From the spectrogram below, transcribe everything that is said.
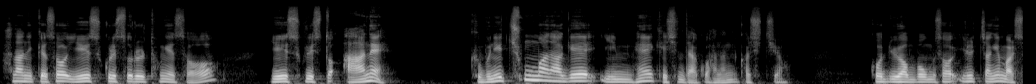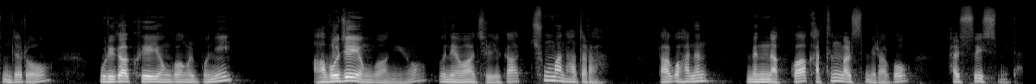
하나님께서 예수 그리스도를 통해서 예수 그리스도 안에 그분이 충만하게 임해 계신다고 하는 것이지요. 곧 요한복음서 1장의 말씀대로 우리가 그의 영광을 보니 아버지의 영광이요 은혜와 진리가 충만하더라 라고 하는 맥락과 같은 말씀이라고 할 수 있습니다.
